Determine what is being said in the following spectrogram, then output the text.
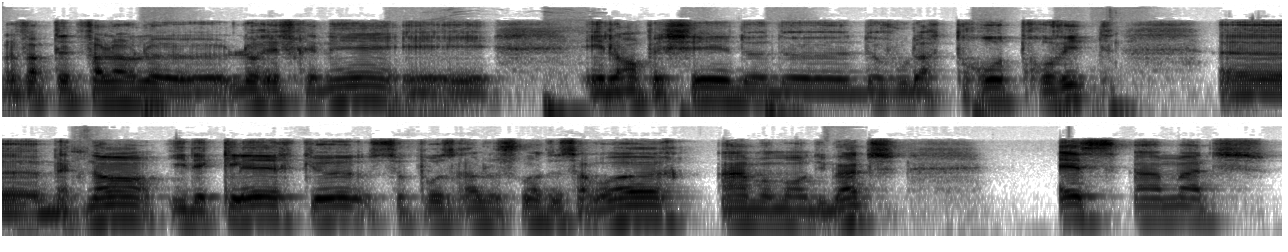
Il va peut-être falloir le, le réfréner et, l'empêcher de, vouloir trop trop vite. Maintenant, il est clair que se posera le choix de savoir à un moment du match est-ce un match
